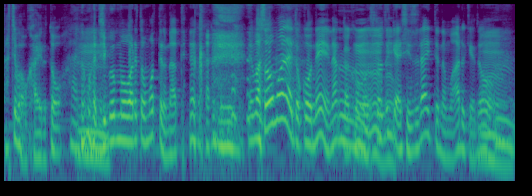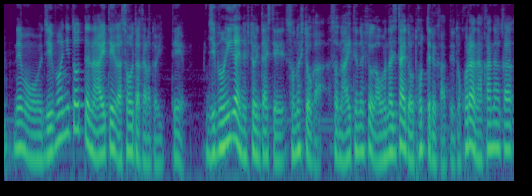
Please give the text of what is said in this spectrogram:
立場を変えると、はい。まあ自分も割と思ってるなってなんか で、まあ、そう思わないとこうねなんかこう人付き合いしづらいっていうのもあるけど、うん。でも自分にとっての相手がそうだからといって自分以外の人に対してその人がその相手の人が同じ態度を取ってるかっていうとこれはなかなか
